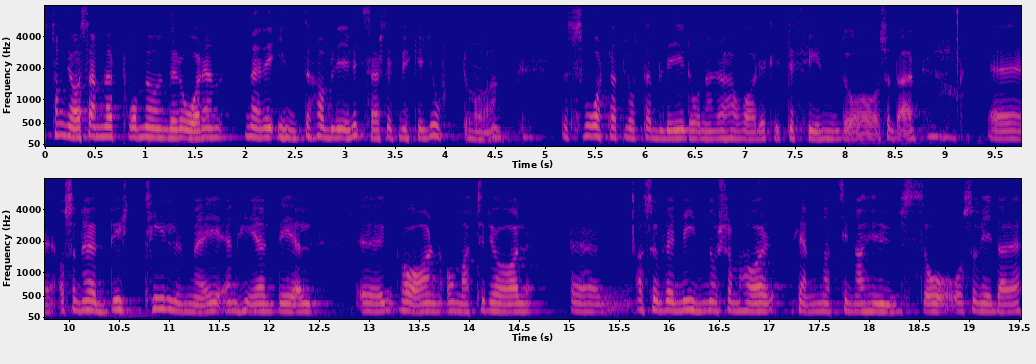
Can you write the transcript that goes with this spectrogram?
som jag samlat på mig under åren när det inte har blivit särskilt mycket gjort. Mm. Är svårt att låta bli då när det har varit lite fynd och sådär. Mm. Eh, och så har jag bytt till mig en hel del eh, garn och material. Eh, alltså väninnor som har lämnat sina hus och, och så vidare.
